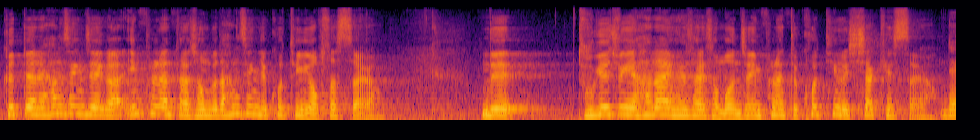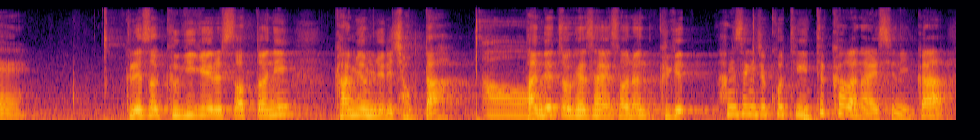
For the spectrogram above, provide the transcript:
그때는 항생제가 임플란트가 전부 다 항생제 코팅이 없었어요. 근데 두 개 중에 하나의 회사에서 먼저 임플란트 코팅을 시작했어요. 네. 그래서 그 기계를 썼더니 감염률이 적다. 어. 반대쪽 회사에서는 그게 항생제 코팅이 특화가 나 있으니까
